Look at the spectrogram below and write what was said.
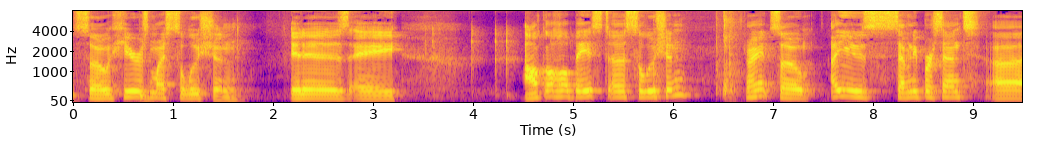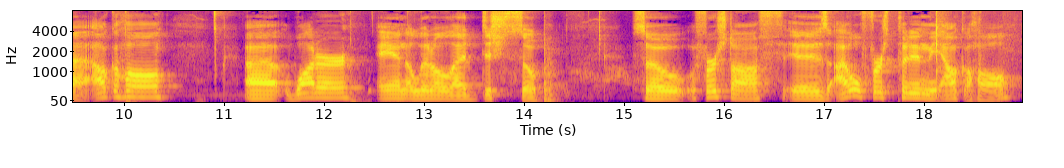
So here's my solution. It is a alcohol-based uh, solution, right? So I use 70% uh, alcohol, uh, water, and a little uh, dish soap. So first off is I will first put in the alcohol.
